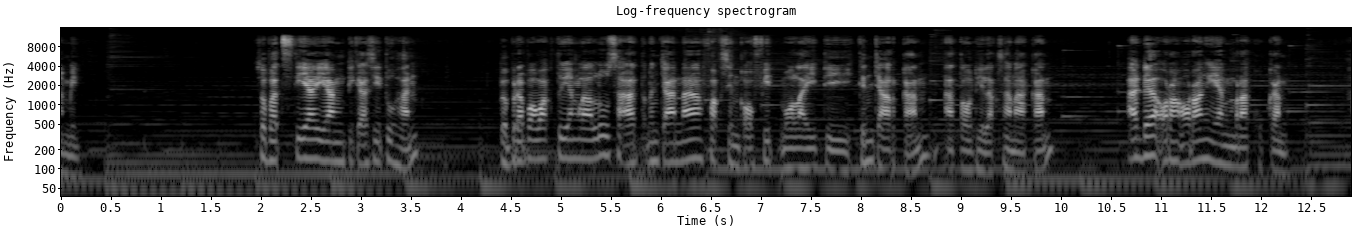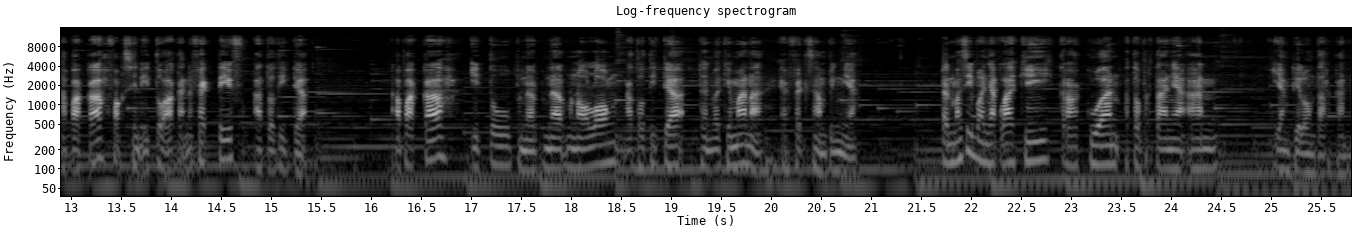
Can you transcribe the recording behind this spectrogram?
amin. Sobat setia yang dikasih Tuhan, beberapa waktu yang lalu saat rencana vaksin COVID mulai digencarkan atau dilaksanakan, ada orang-orang yang meragukan apakah vaksin itu akan efektif atau tidak. Apakah itu benar-benar menolong atau tidak dan bagaimana efek sampingnya. Dan masih banyak lagi keraguan atau pertanyaan yang dilontarkan.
